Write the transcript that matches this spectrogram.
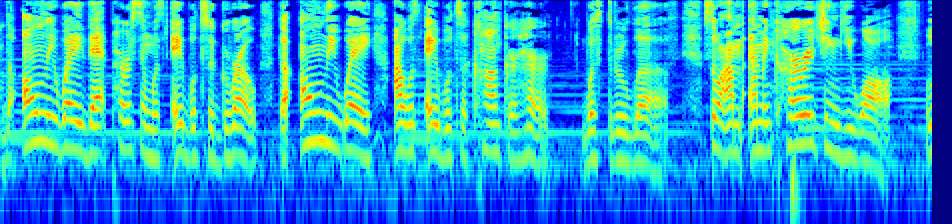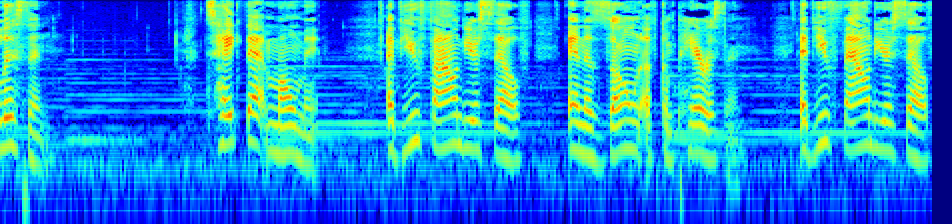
the only way that person was able to grow, the only way I was able to conquer her was through love. So I'm, I'm encouraging you all. Listen, take that moment. If you found yourself in a zone of comparison, if you found yourself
